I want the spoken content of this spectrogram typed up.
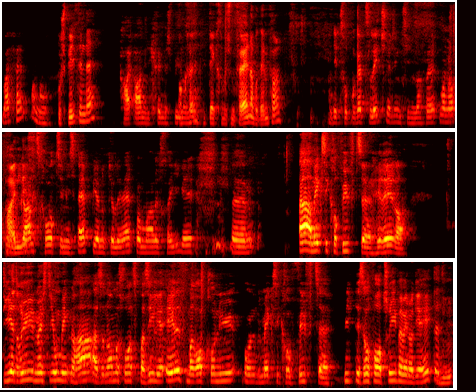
was fehlt mir noch? Wo spielt denn der? Keine Ahnung, ich kenne das Spiel Okay, nicht. ich denke, du bist ein Fan, aber in dem Fall. Und jetzt kommt mir gerade das letzte nicht in den Sinn. Was fehlt mir noch? Ganz kurz in meine App. Ich habe natürlich eine App, wo man alles kann eingeben kann. ähm, ah, Mexiko 15, Herrera. Die drei müsste ich unbedingt noch haben. Also nochmal kurz: Brasilien 11, Marokko 9 und Mexiko 15. Bitte sofort schreiben, wenn ihr die hättet. Mhm.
